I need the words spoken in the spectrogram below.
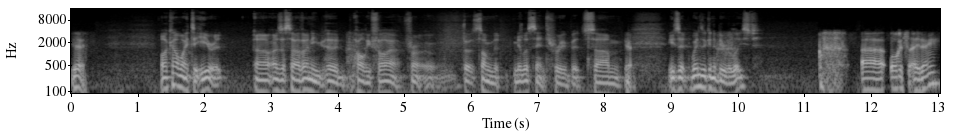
yeah, Well, I can't wait to hear it. Uh, as I say, I've only heard "Holy Fire" from the song that Miller sent through, but um, Yeah. is it when's it going to be released? uh, August 18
